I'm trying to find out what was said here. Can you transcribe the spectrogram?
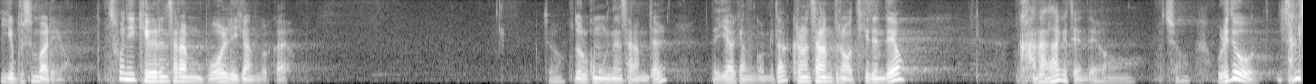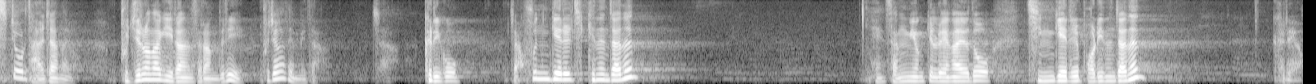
이게 무슨 말이에요? 손이 게으른 사람은 뭘 얘기하는 걸까요? 놀고 먹는 사람들 네, 이야기하는 겁니다. 그런 사람들은 어떻게 된대요? 가난하게 된대요. 그렇죠? 우리도 상식적으로 다 알잖아요. 부지런하게 일하는 사람들이 부자가 됩니다. 자, 그리고 자, 훈계를 지키는 자는 상명길로 행하여도 징계를 버리는 자는 그래요.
